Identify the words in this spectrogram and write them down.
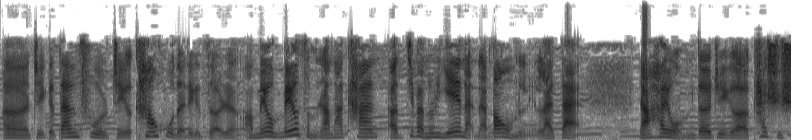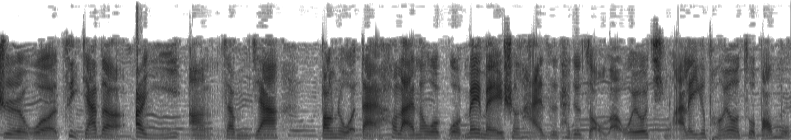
呃这个担负这个看护的这个责任啊，没有没有怎么让他看啊，基本上都是爷爷奶奶帮我们来带。然后还有我们的这个开始是我自己家的二姨啊，在我们家帮着我带。后来呢，我我妹妹生孩子，她就走了，我又请来了一个朋友做保姆，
